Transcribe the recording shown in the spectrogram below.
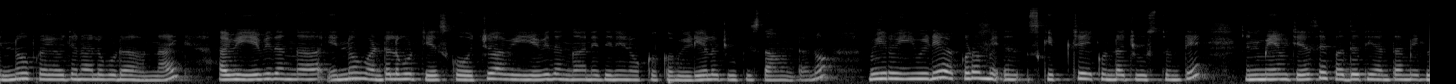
ఎన్నో ప్రయోజనాలు కూడా ఉన్నాయి. అవి ఏ విధంగా ఎన్నో వంటలు కూడా చేసుకోవచ్చు. అవి ఏ విధంగా అనేది నేను ఒక్కొక్క వీడియోలో చూపిస్తూ ఉంటాను. మీరు ఈ వీడియో ఎక్కడో స్కిప్ చేయకుండా చూస్తుంటే మేము చేసే పద్ధతి అంతా మీకు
